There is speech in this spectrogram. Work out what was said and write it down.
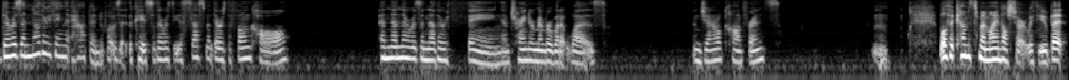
there was another thing that happened. What was it? Okay, so there was the assessment, there was the phone call, and then there was another thing. I'm trying to remember what it was. In general conference. Mm. Well, if it comes to my mind, I'll share it with you. But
